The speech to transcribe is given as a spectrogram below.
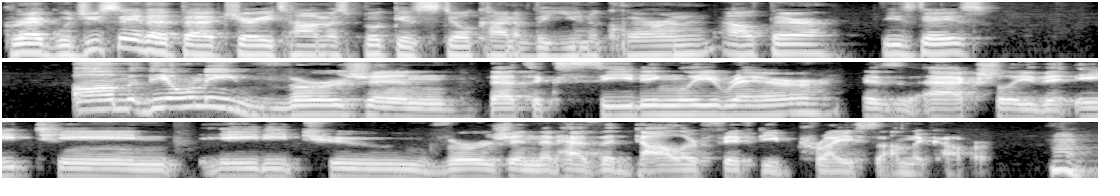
Greg, would you say that that Jerry Thomas book is still kind of the unicorn out there these days? Um, the only version that's exceedingly rare is actually the 1882 version that has the $1.50 price on the cover. Hmm.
